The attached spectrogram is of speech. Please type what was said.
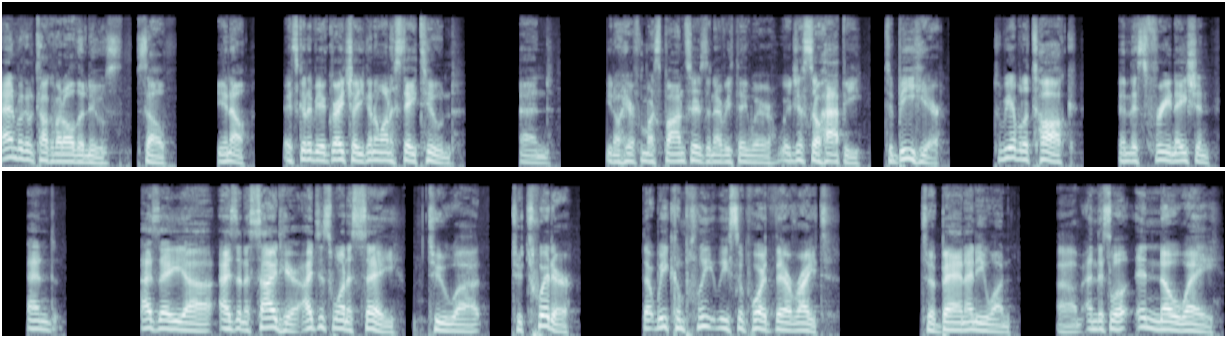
and we're going to talk about all the news. So you know it's going to be a great show. You're going to want to stay tuned, and you know hear from our sponsors and everything. We're we're just so happy to be here, to be able to talk in this free nation. And as a uh, as an aside here, I just want to say to uh, to Twitter that we completely support their right to ban anyone. Um, and this will in no way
